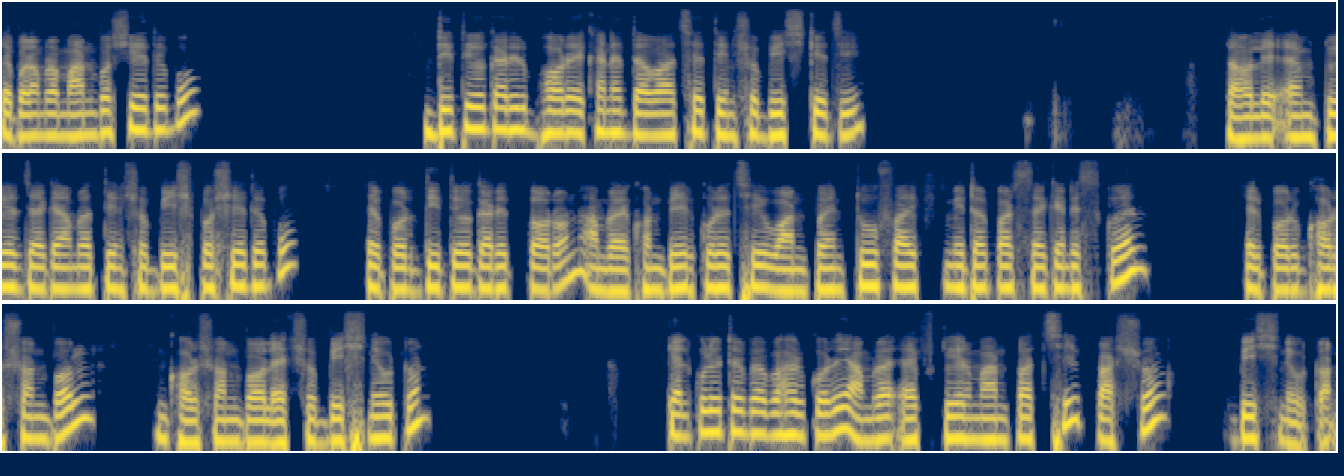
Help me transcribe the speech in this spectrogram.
এরপর আমরা মান বসিয়ে দেব। দ্বিতীয় গাড়ির ভর এখানে দেওয়া আছে ৩২০ কেজি। তাহলে এম টু এর জায়গায় আমরা ৩২০ বসিয়ে দেব। এরপর দ্বিতীয় গাড়ির ত্বরণ আমরা এখন বের করেছি 1.25 মিটার পার সেকেন্ড স্কোয়ার এরপর ঘর্ষণ বল, ঘর্ষণ বল ১২০ নিউটন। ক্যালকুলেটর ব্যবহার করে আমরা F2 এর মান পাচ্ছি ৫২০ নিউটন।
